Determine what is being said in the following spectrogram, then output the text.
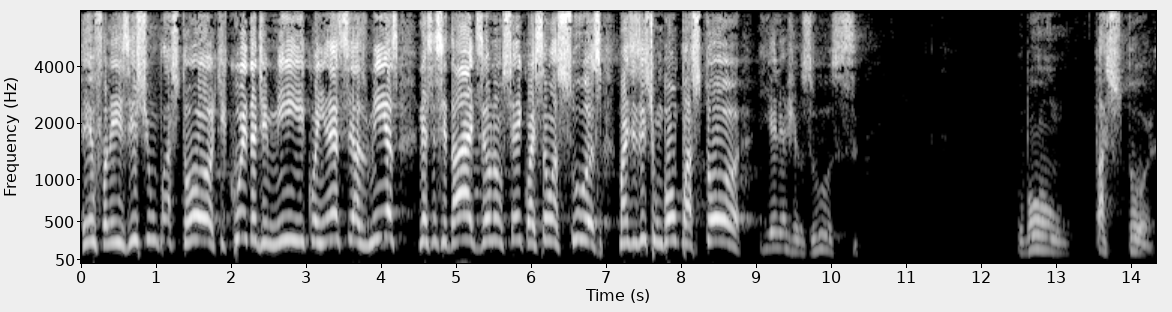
E eu falei: existe um pastor que cuida de mim e conhece as minhas necessidades. Eu não sei quais são as suas, mas existe um bom pastor e ele é Jesus. O bom pastor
